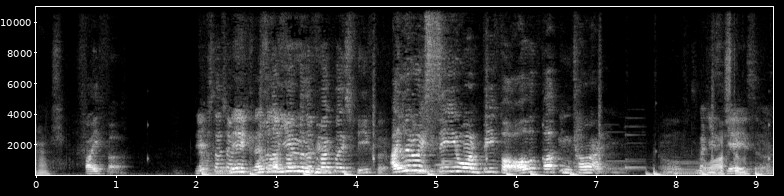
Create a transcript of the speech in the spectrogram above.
playing? dumbass. FIFA. You're such a Nick, that's who all the fuck, you. Who the fuck plays FIFA? I literally see you on FIFA all the fucking time. Oh. But he's Lost gay, him. so.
